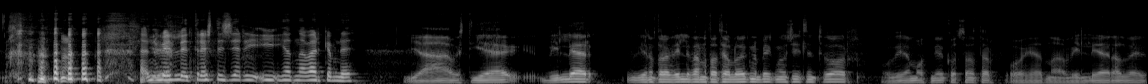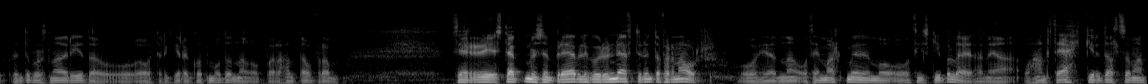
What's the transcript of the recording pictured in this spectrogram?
en Ég- villi treysti sér í, í hérna verkefnið. Já, veist, ég, Vili er, við náttúrulega, Vili var náttúrulega að þjálfa augnablikna á síðlinn tvö ár og við hefum átt mjög gott samstarf og hérna, Vili er alveg 100% maður í þetta og áttir að gera gott mótana og bara halda áfram þeirri stefnu sem breyðablikur unni eftir undarfæran ár og, hérna, og þeim markmiðum og, og því skipulegi þannig að, og hann þekkir þetta allt saman.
